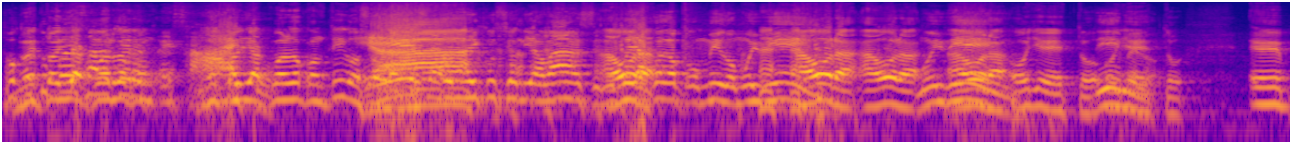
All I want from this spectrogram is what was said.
Porque no tú estoy, de acuerdo con, eres- no estoy de acuerdo contigo. Esa es una discusión de avance. No estoy de Ahora- acuerdo conmigo. Muy bien. Ahora, ahora, Muy bien. ahora, oye esto, oye Dímelo. esto. Eh,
